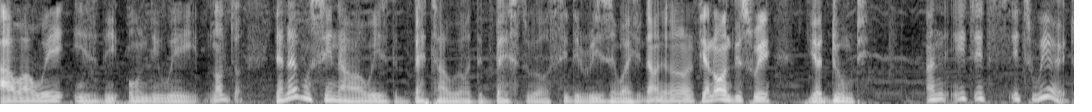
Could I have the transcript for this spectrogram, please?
Our way is the only way. Not ju- they're not even saying our way is the better way or the best way or see the reason why you. No, no, no. If you're not on this way, you're doomed. And it's it's it's weird.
